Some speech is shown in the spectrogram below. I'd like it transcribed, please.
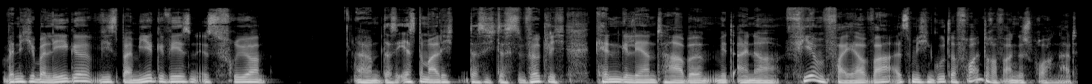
wenn ich überlege, wie es bei mir gewesen ist früher, das erste Mal, dass ich das wirklich kennengelernt habe mit einer Firmenfeier, war, als mich ein guter Freund darauf angesprochen hat.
